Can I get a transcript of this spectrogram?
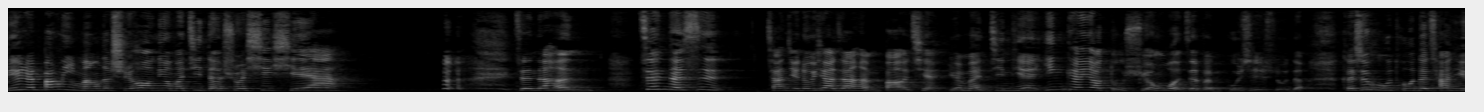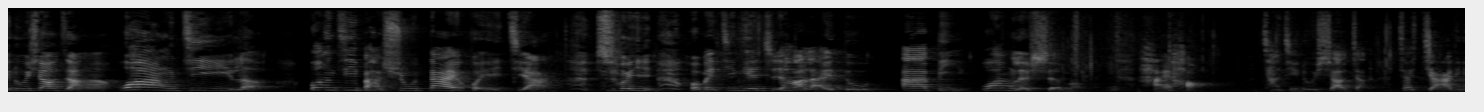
别人帮你忙的时候，你有没有记得说谢谢啊？真的很，真的是长颈鹿校长很抱歉，原本今天应该要读《选我》这本故事书的，可是糊涂的长颈鹿校长啊，忘记了，忘记把书带回家，所以我们今天只好来读阿比忘了什么。还好，长颈鹿校长在家里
